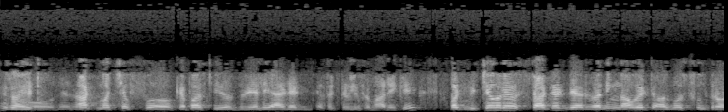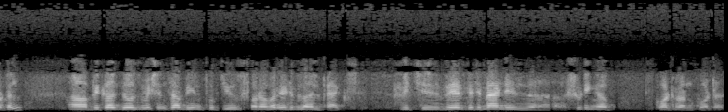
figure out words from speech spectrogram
Right. So there's not much of uh, capacity was really added effectively from RAK. But whichever have started, they are running now at almost full throttle uh, because those machines have been put to use for our edible oil packs, which uh, where the demand is uh, shooting up quarter on quarter.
